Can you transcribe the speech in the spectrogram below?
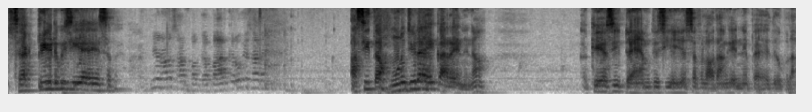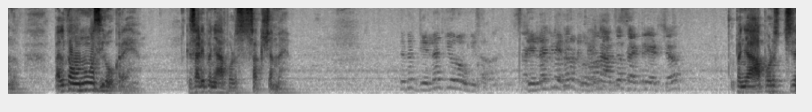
ਸੈਕਟਰੀਏਟ ਵੀ ਸੀ ਇਹ ਨਹੀਂ ਉਹਨਾਂ ਨੂੰ ਸਭ ਬਾਤ ਕਰੋਗੇ ਸਾਰੇ? ਅਸੀਂ ਤਾਂ ਹੁਣ ਜਿਹੜਾ ਇਹ ਕਰ ਰਹੇ ਨੇ ਨਾ ਕਿ ਅਸੀਂ ਡੈਮ ਤੇ ਸੀਆਈਐਸਐਫ ਲਾ ਦਾਂਗੇ ਇੰਨੇ ਪੈਸੇ ਦਿਓ ਬੁਲਾਉਂਦੇ ਪਹਿਲਾਂ ਤਾਂ ਉਹਨੂੰ ਅਸੀਂ ਰੋਕ ਰਹੇ ਹਾਂ ਕਿ ਸਾਡੀ ਪੰਜਾਬ ਪੁਲਿਸ ਸક્ષਮ ਹੈ। ਤੇ ਜੇਲ੍ਹਾਂ ਕਿਉਂ ਰਹੂਗੀ ਸਰ? ਜੇਲ੍ਹਾਂ 'ਚ ਇਹਨਾਂ ਦਾ ਨਾਮ ਸੈਕਟਰੀਏਟ 'ਚ। ਪੰਜਾਬ ਪੁਲਿਸ 'ਚ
